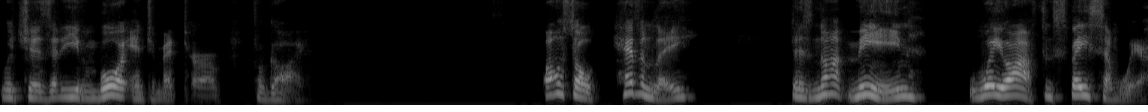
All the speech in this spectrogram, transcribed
which is an even more intimate term for God. Also, heavenly does not mean way off in space somewhere.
